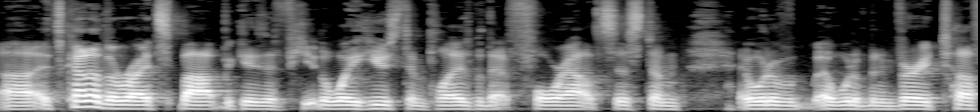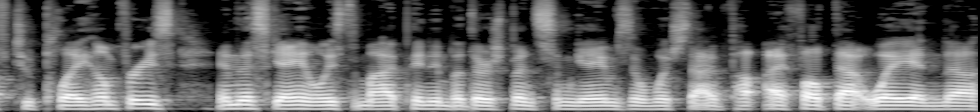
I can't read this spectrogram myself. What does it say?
Uh, it's kind of the right spot because if the way Houston plays with that four out system, it would have it would have been very tough to play Humphries in this game, at least in my opinion. But there's been some games in which I, I felt that way, and uh,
